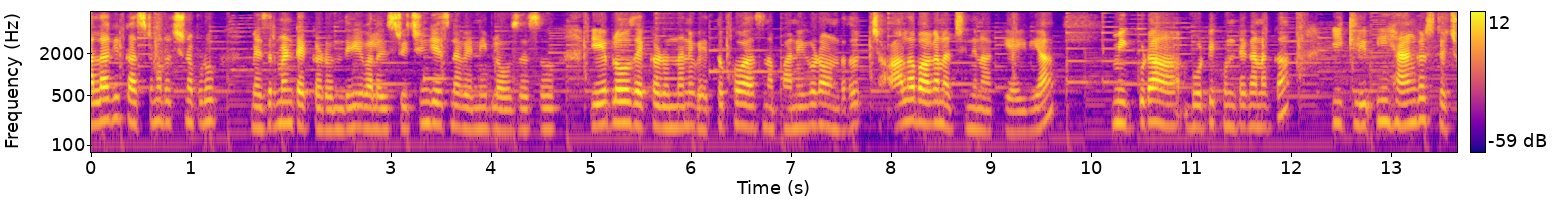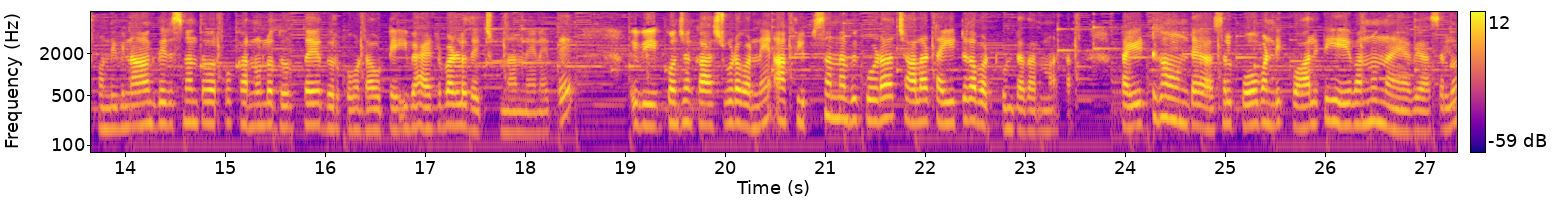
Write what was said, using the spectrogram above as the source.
అలాగే కస్టమర్ వచ్చినప్పుడు మెజర్మెంట్ ఎక్కడుంది వాళ్ళ స్టిచ్చింగ్ చేసినవన్నీ బ్లౌజెస్ ఏ బ్లౌజ్ ఎక్కడుందని వెతుక్కోవాల్సిన పని కూడా ఉండదు. చాలా బాగా నచ్చింది నాకు ఈ ఐడియా. మీకు కూడా బోటిక్ ఉంటే కనుక ఈ క్లి ఈ హ్యాంగర్స్ తెచ్చుకోండి. ఇవి నాకు తెలిసినంత వరకు కర్నూలులో దొరుకుతాయో దొరకవు డౌటే. ఇవి హైదరాబాద్లో తెచ్చుకున్నాను నేనైతే. ఇవి కొంచెం కాస్ట్ కూడా పడినాయి. ఆ క్లిప్స్ అన్నవి కూడా చాలా టైట్గా పట్టుకుంటుంది అనమాట టైట్గా ఉంటాయి అసలు పోవండి. క్వాలిటీ ఏవన్నీ ఉన్నాయి అవి అసలు.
